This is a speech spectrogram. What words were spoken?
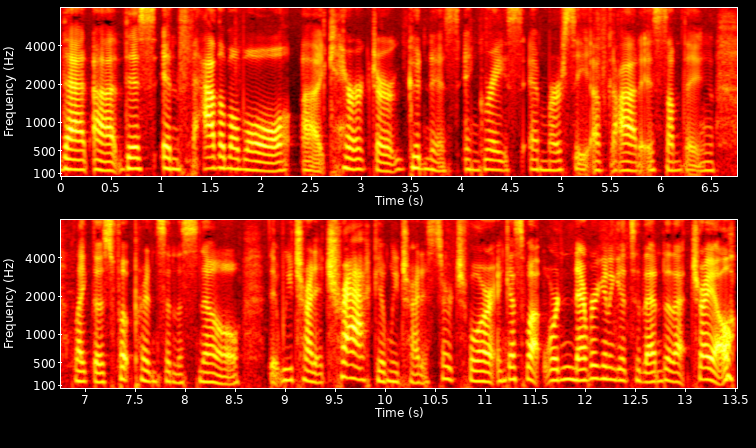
That uh, this unfathomable uh, character, goodness, and grace and mercy of God is something like those footprints in the snow that we try to track and we try to search for. And guess what? We're never going to get to the end of that trail.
